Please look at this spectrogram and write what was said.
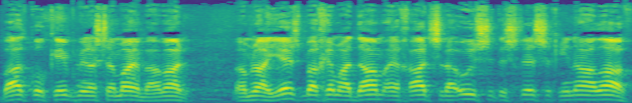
Bat Kol came from Hashemayim, V'amar, V'amra, Yesh Bachem Adam Echad Shra'u Sheteshle Shechina Alav.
